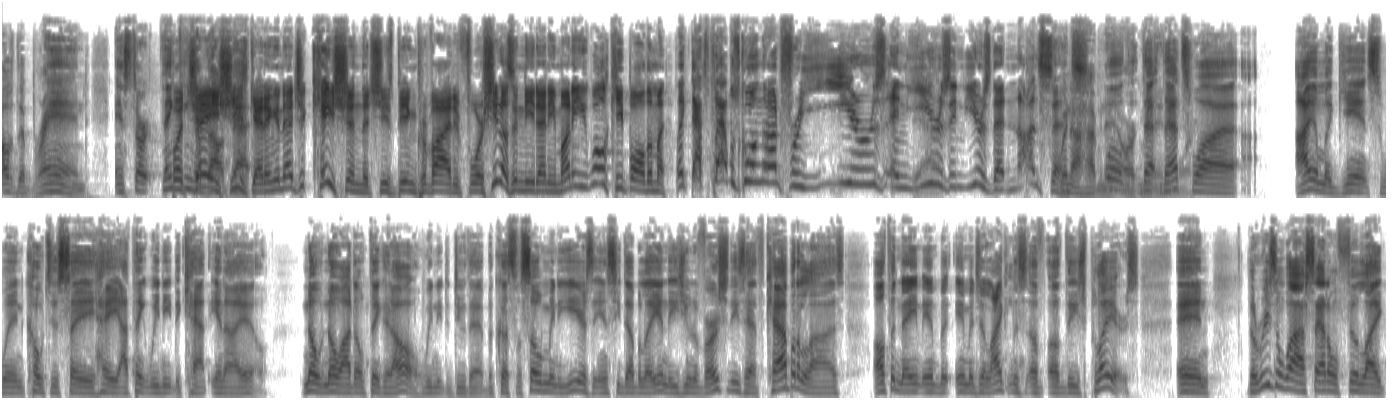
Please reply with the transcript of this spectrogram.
of the brand and start thinking about it. But Jay, about she's that. getting an education that she's being provided for. She doesn't need any money. We'll keep all the money. Like that's that was going on for years and years and years. That nonsense. We're not having that well, argument that, that's why I am against when coaches say, "Hey, I think we need to cap NIL." No, no, I don't think at all we need to do that because for so many years the NCAA and these universities have capitalized off the name, im- image, and likeness of, of these players. And the reason why I say I don't feel like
